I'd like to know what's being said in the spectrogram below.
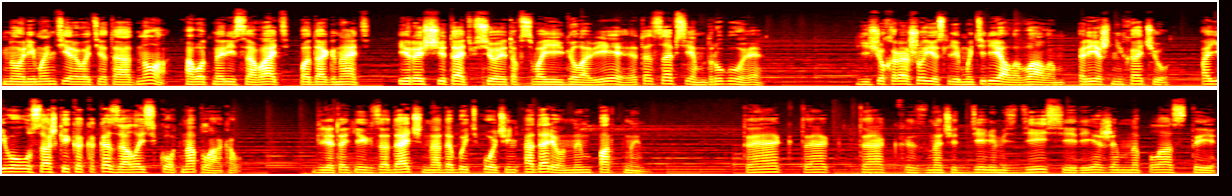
Но ремонтировать это одно, а вот нарисовать, подогнать и рассчитать все это в своей голове – это совсем другое. Еще хорошо, если материала валом, режь не хочу, а его у Сашки, как оказалось, кот наплакал. Для таких задач надо быть очень одаренным портным. Так, так, так, значит делим здесь и режем на пласты.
